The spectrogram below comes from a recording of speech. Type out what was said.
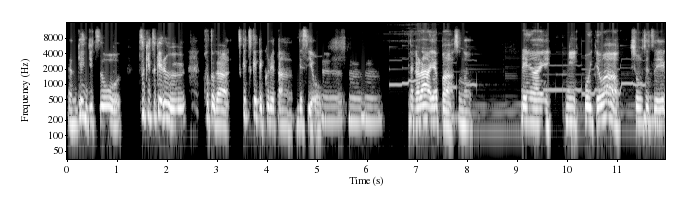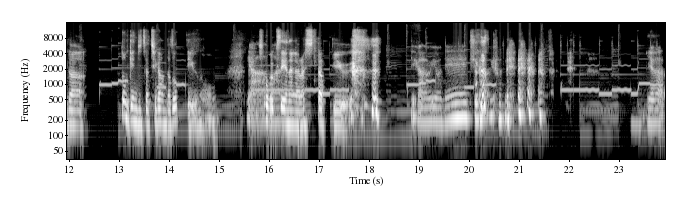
な。現実を突きつけることが突きつけてくれたんですよ。うんうんうん。だからやっぱその恋愛においては小説映画と現実は違うんだぞっていうのを小学生ながら知ったっていう。違うよね。違うよね。いや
